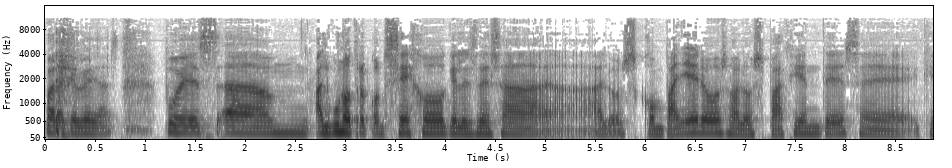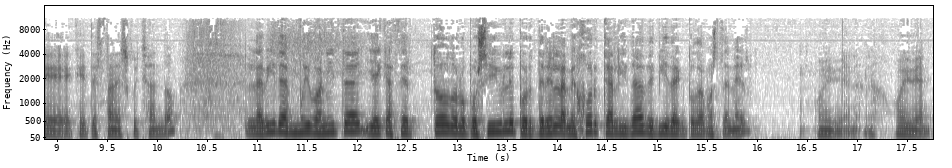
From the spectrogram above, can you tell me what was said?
para que veas. Pues algún otro consejo que les des a, a los compañeros o a los pacientes eh, que, que te están escuchando. La vida es muy bonita y hay que hacer todo lo posible por tener la mejor calidad de vida que podamos tener. Muy bien, Ana, muy bien.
